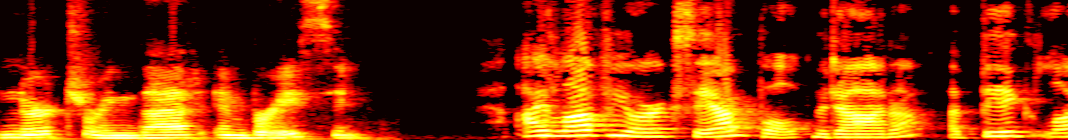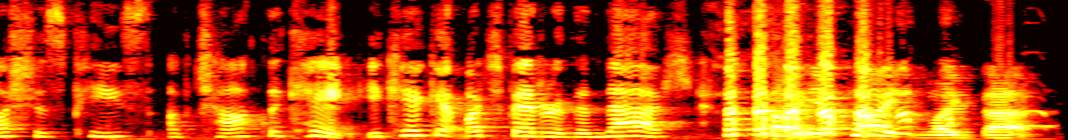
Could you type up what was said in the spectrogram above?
nurturing, that embracing. I love your example, Madonna. A big, luscious piece of chocolate cake. You can't get much better than that. oh, you like that.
